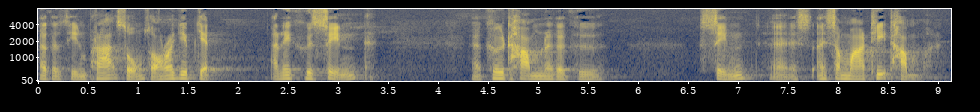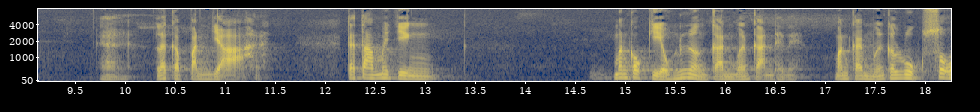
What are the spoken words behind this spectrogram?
ล้วก็ศีลพระสงฆ์สองร้อยิบเจ็ดอันนี้คือศีลคือธรรมนั่นก็คือศีลสมาธิธรรมแล้วก็ปัญญา แต่ตามไม่จริง มันก็เกี่ยวเนื่องกันเหมือนกันเลยมันกลายเหมือนกับลูกโซ่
